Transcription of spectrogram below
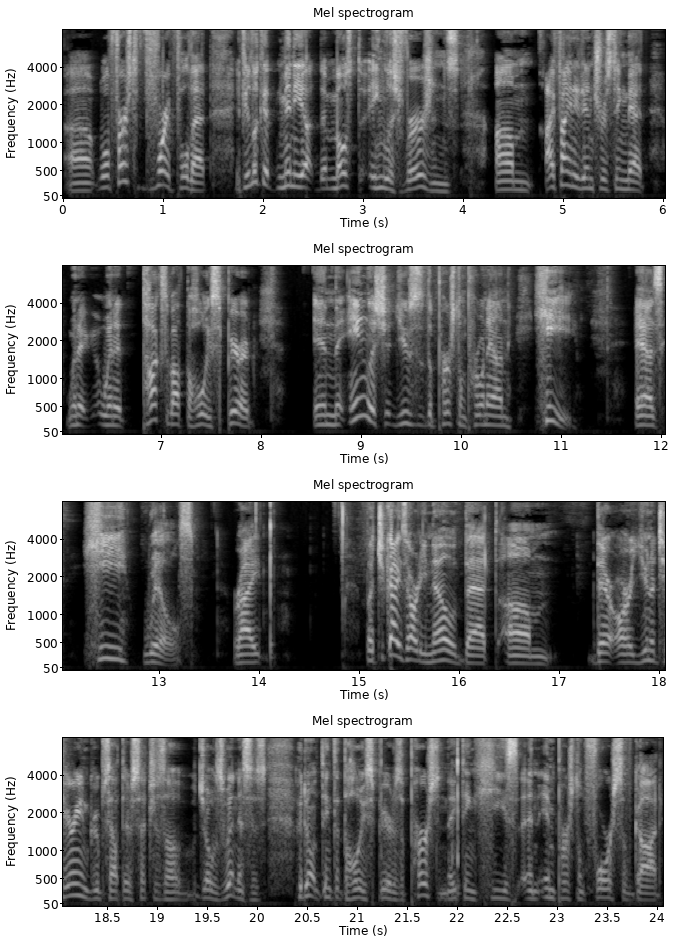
Uh, well, first, before I pull that, if you look at many, uh, most English versions, um, I find it interesting that when it when it talks about the Holy Spirit, in the English it uses the personal pronoun he, as he wills, right? But you guys already know that um, there are Unitarian groups out there, such as uh, Jehovah's Witnesses, who don't think that the Holy Spirit is a person. They think he's an impersonal force of God,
